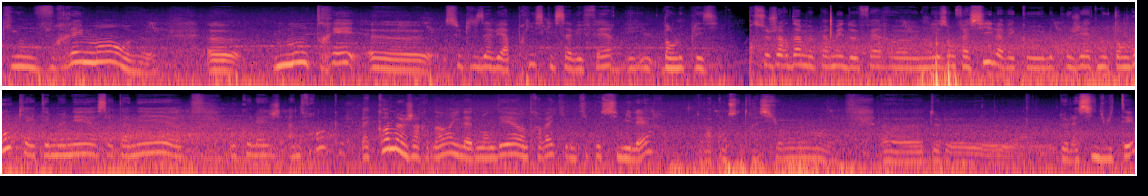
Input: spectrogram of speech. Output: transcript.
qui ont vraiment montré ce qu'ils avaient appris, ce qu'ils savaient faire et dans le plaisir. Ce jardin me permet de faire euh, une liaison facile avec euh, le projet Ethno Tango qui a été mené euh, cette année au collège Anne-Franck. Bah, comme un jardin, il a demandé un travail qui est un petit peu similaire, de la concentration, de l'assiduité.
